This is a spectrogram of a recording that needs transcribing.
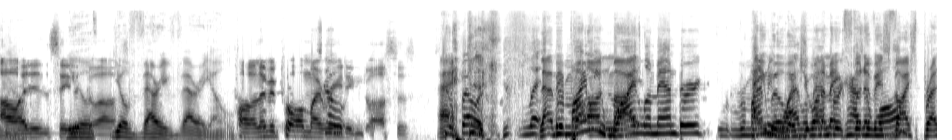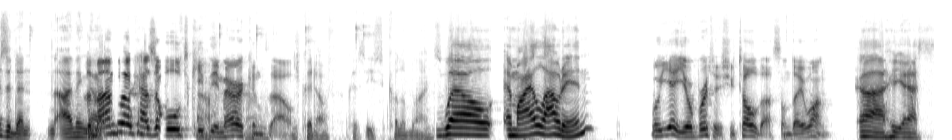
oh. I didn't see the You're, glass. you're very, very old. Oh, let me put on my So- reading glasses. So, Hey, fellas, let, Let me put remind on me why my- L'Manberg. hey, Remind me Wilbur, why do you want to make has fun a of his wall? vice president? I think The no. Has a wall to keep Oh, the Americans oh, out. You could have, because he's colorblind. so- Well, am I allowed in? Well, yeah, you're British. You told us on day one. Uh, yes.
